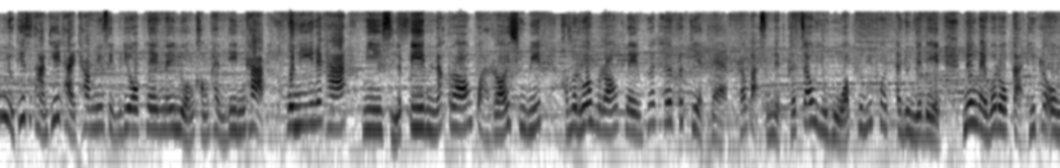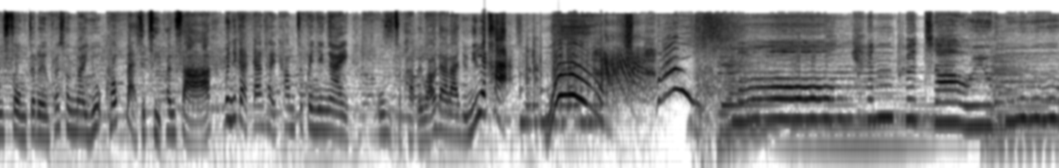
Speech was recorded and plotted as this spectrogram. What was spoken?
อุ้มอยู่ที่สถานที่ถ่ายทำมิวสิกวิดีโอเพลงในหลวงของแผ่นดินค่ะ วันนี้นะคะมีศิลปินนักร้องกว่าร้อยชีวิต เขามาร่วมร้องเพลงเพื่อเทิดพระเกียรติแด่พระบาทสมเด็จพระเจ้าอยู่หัวภูมิพลอดุลยเดชเนื่องในวโรกาสที่พระองค์ทรงเจริญพระชนมายุครบ 84 พรรษา บรรยากาศการถ่ายทำจะเป็นยังไงอุ้มจะพาไปว้าวดาราเดี๋ยวนี้เลยค่ะว้าวมองเห็นพระเจ้าอยู่หัว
